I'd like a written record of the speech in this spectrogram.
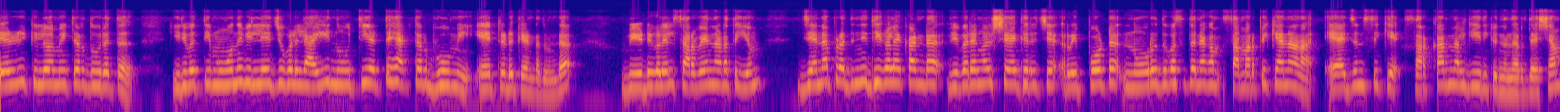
ഏഴ് കിലോമീറ്റർ ദൂരത്ത് ഇരുപത്തിമൂന്ന് വില്ലേജുകളിലായി നൂറ്റിയെട്ട് ഹെക്ടർ ഭൂമി ഏറ്റെടുക്കേണ്ടതുണ്ട്. വീടുകളിൽ സർവേ നടത്തിയും ജനപ്രതിനിധികളെ കണ്ട് വിവരങ്ങൾ ശേഖരിച്ച് റിപ്പോർട്ട് നൂറ് ദിവസത്തിനകം സമർപ്പിക്കാനാണ് ഏജൻസിക്ക് സർക്കാർ നൽകിയിരിക്കുന്ന നിർദ്ദേശം.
